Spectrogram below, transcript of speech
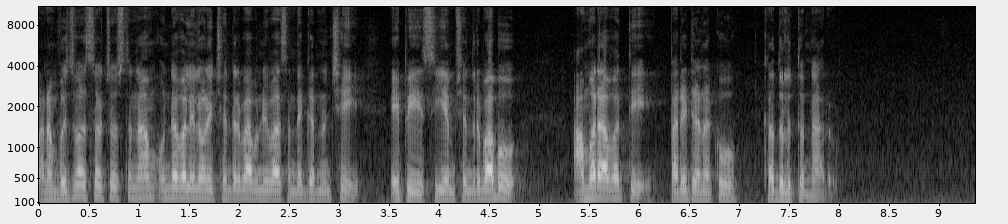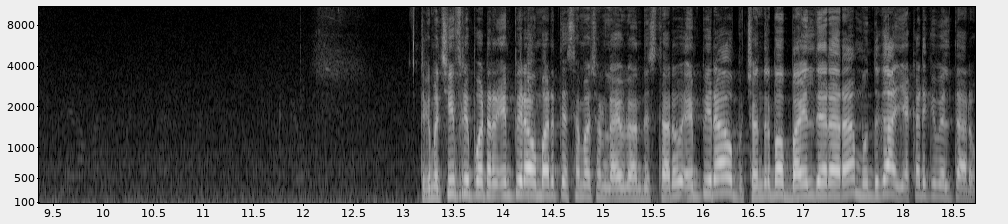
మనం విజువల్స్లో చూస్తున్నాం ఉండవల్లిలోని చంద్రబాబు నివాసం దగ్గర నుంచి ఏపీ సీఎం చంద్రబాబు అమరావతి పర్యటనకు కదులుతున్నారు. ఇక మా చీఫ్ రిపోర్టర్ ఎంపీ రావు మరింత సమాచారం లైవ్లో అందిస్తారు. ఎంపీ రావు చంద్రబాబు బయలుదేరారా? ముందుగా ఎక్కడికి వెళ్తారు?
